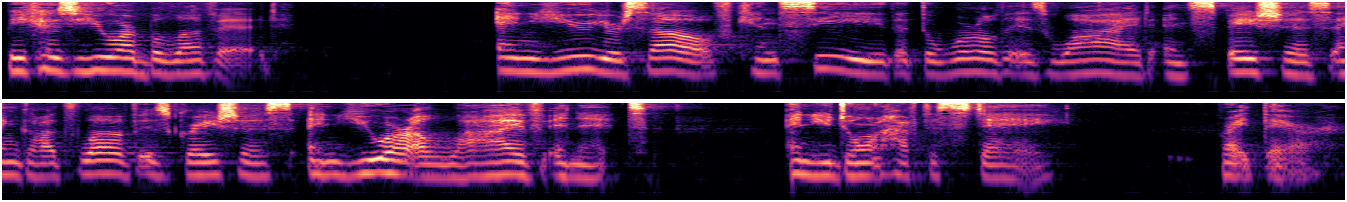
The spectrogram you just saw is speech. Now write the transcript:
because you are beloved. And you yourself can see that the world is wide and spacious, and God's love is gracious, and you are alive in it, and you don't have to stay right there.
